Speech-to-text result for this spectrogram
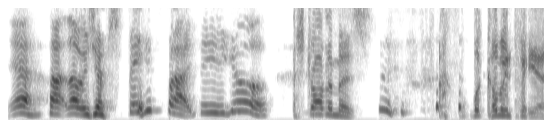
yeah. That, that was your space fact. There you go. Astronomers, we're coming for you.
